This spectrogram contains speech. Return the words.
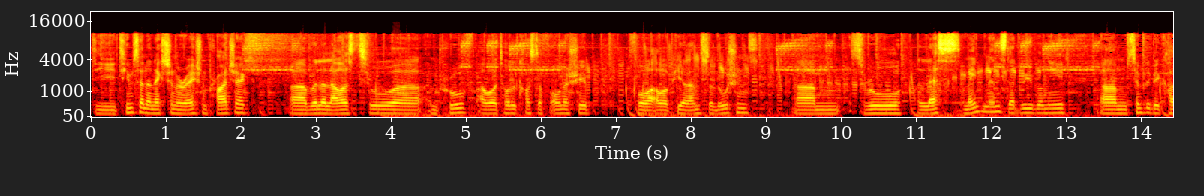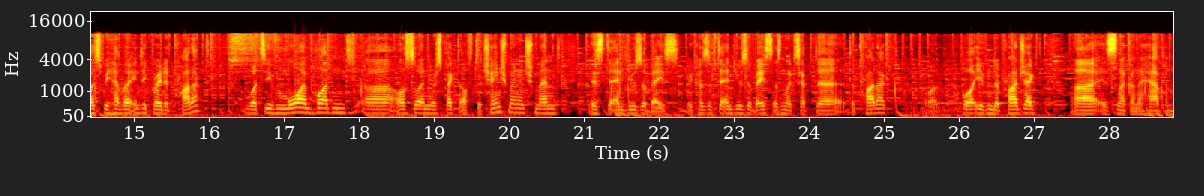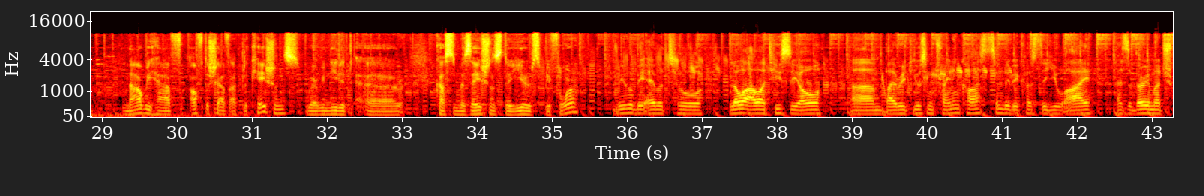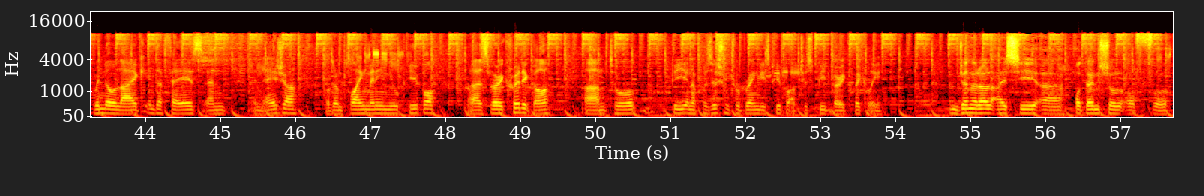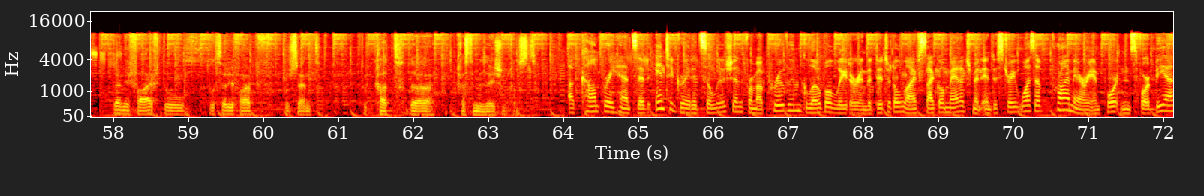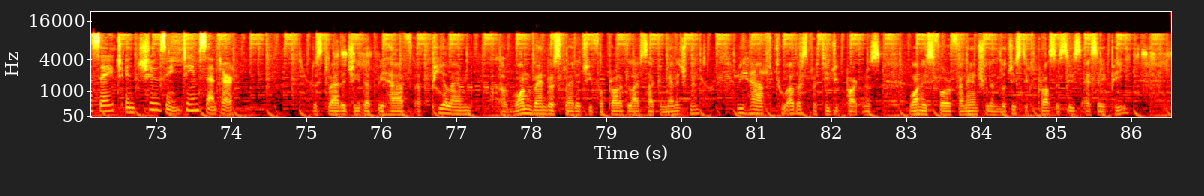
The Teamcenter Next Generation project uh, will allow us to uh, improve our total cost of ownership for our PLM solutions um, through less maintenance that we will need um, simply because we have an integrated product. What's even more important uh, also in respect of the change management is the end user base because if the end user base doesn't accept the, the product or, or even the project, uh, it's not going to happen. Now we have off-the-shelf applications where we needed uh, customizations the years before. We will be able to lower our TCO um, by reducing training costs simply because the UI has a very much window-like interface and in Asia of employing many new people uh, it's very critical um, to be in a position to bring these people up to speed very quickly. In general, I see a potential of uh, 25 to, to 35 percent to cut the customization costs. A comprehensive, integrated solution from a proven global leader in the digital lifecycle management industry was of primary importance for BSH in choosing Teamcenter. The strategy that we have a PLM, a one vendor strategy for product lifecycle management, we have two other strategic partners. One is for financial and logistics processes, SAP,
